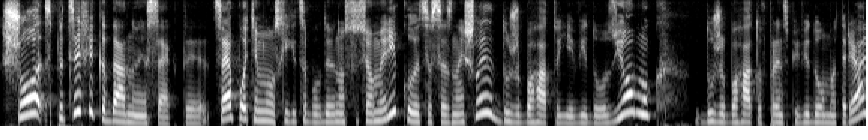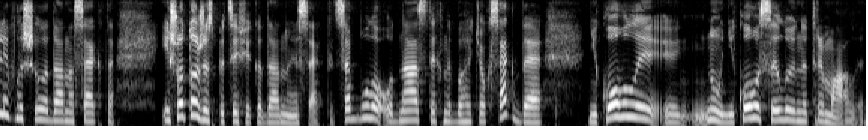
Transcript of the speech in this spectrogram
Що специфіка даної секти? Це потім, ну, оскільки це був 97-й рік, коли це все знайшли, дуже багато є відеозйомок, дуже багато, в принципі, відеоматеріалів лишила дана секта. І що теж специфіка даної секти? Це була одна з тих небагатьох сект, де нікого, е, ну, нікого силою не тримали.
